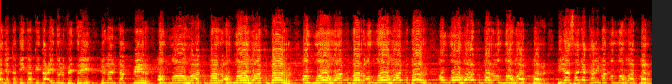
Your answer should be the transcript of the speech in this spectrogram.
Makanya ketika kita Idul Fitri dengan takbir Allahu Akbar, Allahu Akbar, Allahu Akbar, Allahu Akbar, Allahu Akbar, Allahu Akbar. Biasanya kalimat Allahu Akbar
